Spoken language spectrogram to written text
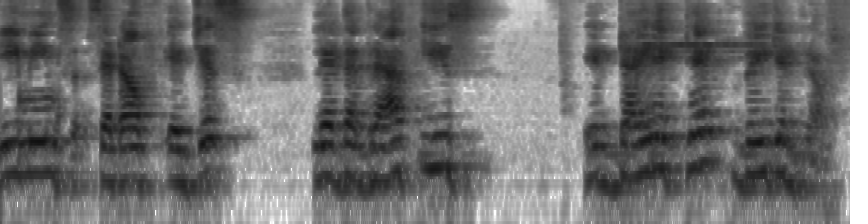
E means set of edges. Let the graph is a directed weighted graph.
